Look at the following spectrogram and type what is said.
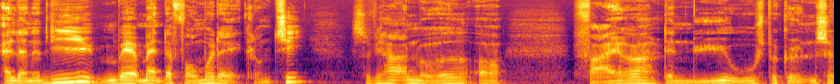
alt andet lige hver mandag formiddag kl. 10, så vi har en måde at fejre den nye uges begyndelse.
